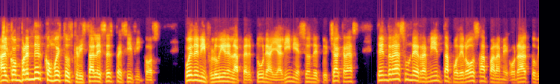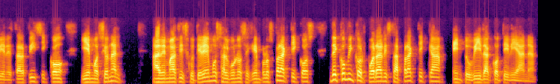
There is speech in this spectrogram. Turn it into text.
Al comprender cómo estos cristales específicos pueden influir en la apertura y alineación de tus chakras, tendrás una herramienta poderosa para mejorar tu bienestar físico y emocional. Además, discutiremos algunos ejemplos prácticos de cómo incorporar esta práctica en tu vida cotidiana.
